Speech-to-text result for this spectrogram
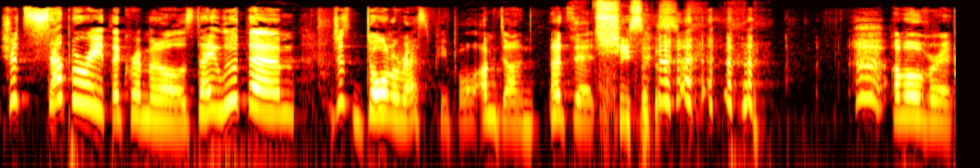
should separate the criminals, dilute them. Just don't arrest people. I'm done. That's it. Jesus. I'm over it.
